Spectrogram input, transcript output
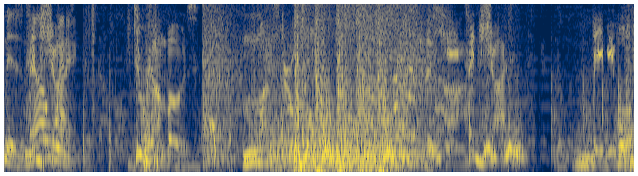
Team is now Headshot. winning. Two combos. Monster Wolf. The King. Headshot. Baby Wolf.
